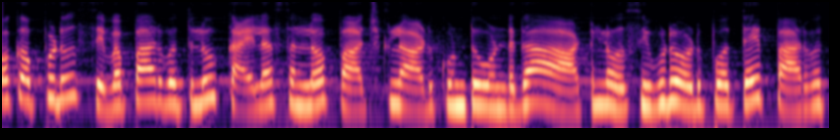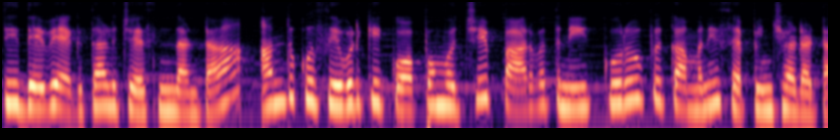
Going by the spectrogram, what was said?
ఒకప్పుడు శివపార్వతులు కైలాసంలో పాచికలు ఆడుకుంటూ ఉండగా ఆ ఆటలో శివుడు ఓడిపోతే పార్వతీదేవి ఎగతాళి చేసిందంట. అందుకు శివుడికి కోపం వచ్చి పార్వతిని కురూపి కమ్మని శపించాడట.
